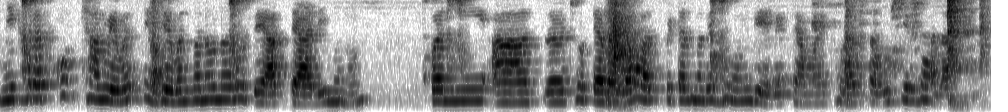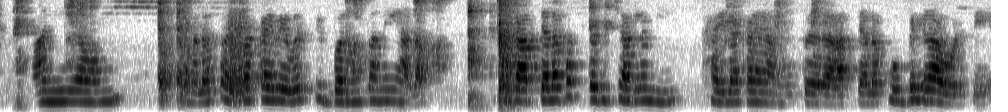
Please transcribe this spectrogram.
मी खरंच खूप छान व्यवस्थित जेवण बनवणार होते आत्या आली म्हणून. पण मी आज छोट्या बाईला हॉस्पिटलमध्ये घेऊन गेले त्यामुळे थोडासा उशीर झाला. आणि मला स्वयंपाक काही व्यवस्थित बनवता नाही आला. मग आत्याला फक्त विचारलं मी खायला काय आणू? तर आत्याला खूप भेळ आवडते.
